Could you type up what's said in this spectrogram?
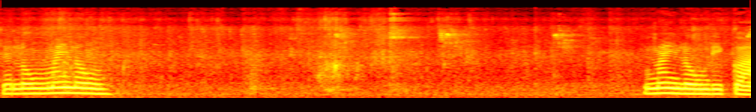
จะลงไม่ลง ไม่ลงดีกว่า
